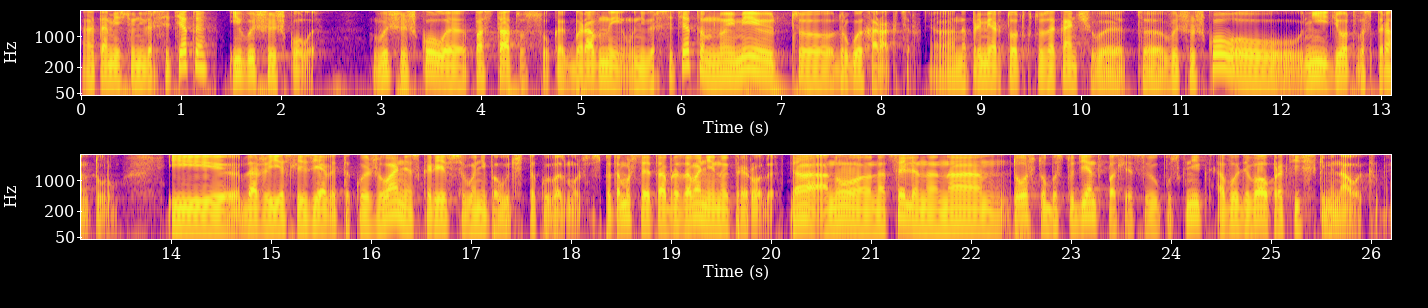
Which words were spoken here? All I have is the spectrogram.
А там есть университеты и высшие школы. Высшие школы по статусу как бы равны университетам, но имеют э, другой характер. А, например, тот, кто заканчивает э, высшую школу, не идет в аспирантуру. И даже если изъявит такое желание, скорее всего, не получит такую возможность, потому что это образование иной природы. Да, оно нацелено на то, чтобы студент, впоследствии выпускник, овладевал практическими навыками.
